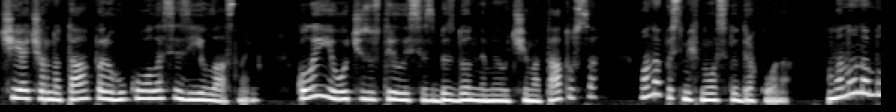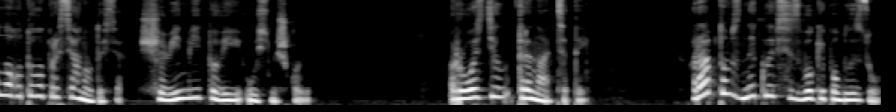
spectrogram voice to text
чия чорнота перегукувалася з її власною. Коли її очі зустрілися з бездонними очима татуса, вона посміхнулася до дракона. Манона була готова присягнутися, що він відповів усмішкою. Розділ 13 Раптом зникли всі звуки поблизу.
